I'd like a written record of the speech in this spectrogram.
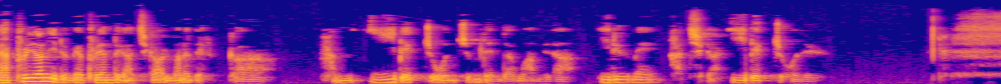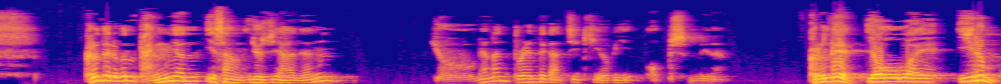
애플이라는 이름의 브랜드 가치가 얼마나 될까? 한 200조 원쯤 된다고 합니다. 이름의 가치가 200조 원을. 그런데 여러분, 100년 이상 유지하는 유명한 브랜드 가치 기업이 없습니다. 그런데 여호와의 이름,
